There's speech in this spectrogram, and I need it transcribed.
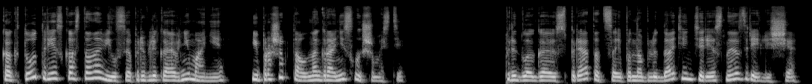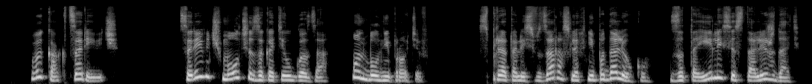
Как тот резко остановился, привлекая внимание, и прошептал на грани слышимости. «Предлагаю спрятаться и понаблюдать интересное зрелище. Вы как, царевич?» Царевич молча закатил глаза. Он был не против. Спрятались в зарослях неподалеку, затаились и стали ждать.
